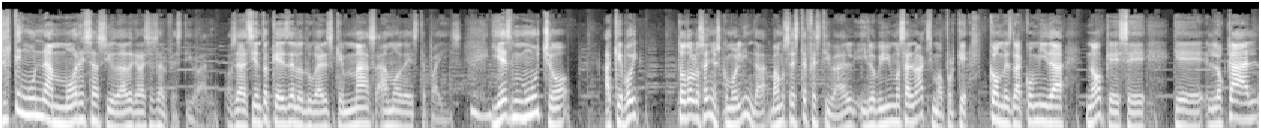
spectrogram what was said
Yo tengo un amor a esa ciudad gracias al festival. O sea, siento que es de los lugares que más amo de este país. Y es mucho a que voy todos los años como Linda. Vamos a este festival y lo vivimos al máximo porque comes la comida, ¿no? Que se que local.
